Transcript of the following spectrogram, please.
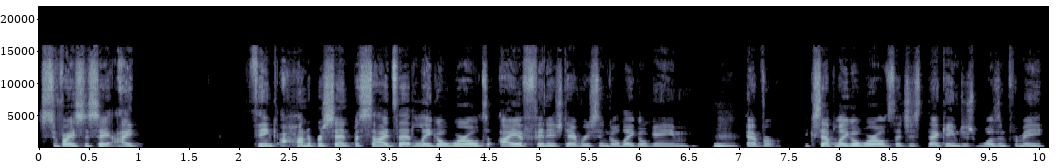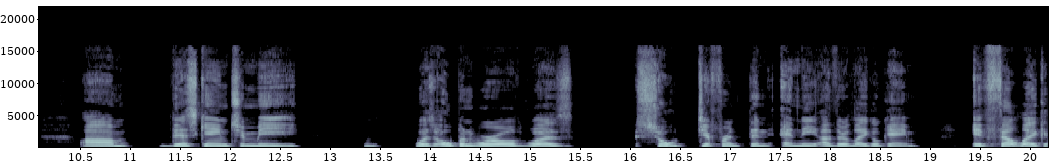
suffice to say, I think 100% besides that Lego Worlds, I have finished every single Lego game mm. ever, except Lego Worlds. That just, that game just wasn't for me. Um, this game to me was open world, was so different than any other Lego game. It felt like,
